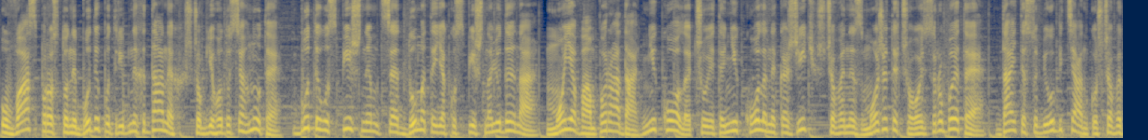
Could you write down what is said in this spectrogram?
У вас просто не буде потрібних даних, щоб його досягнути. Бути успішним це думати як успішна людина. Моя вам порада: ніколи чуєте, ніколи не кажіть, що ви не зможете чогось зробити. Дайте собі обіцянку, що ви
